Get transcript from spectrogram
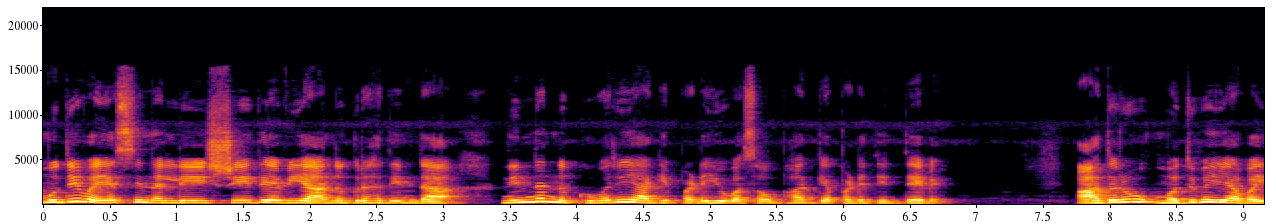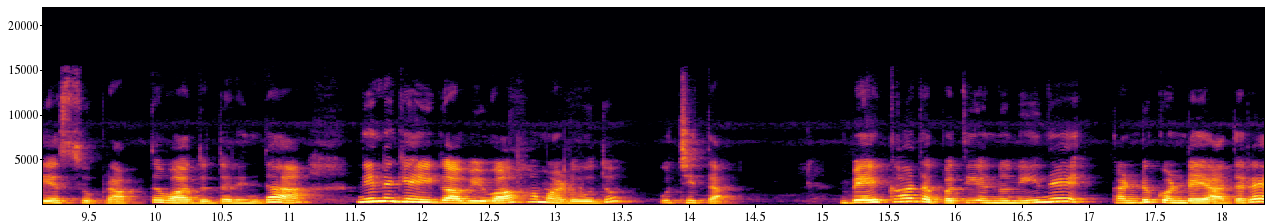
ಮುದಿ ವಯಸ್ಸಿನಲ್ಲಿ ಶ್ರೀದೇವಿಯ ಅನುಗ್ರಹದಿಂದ ನಿನ್ನನ್ನು ಕುವರಿಯಾಗಿ ಪಡೆಯುವ ಸೌಭಾಗ್ಯ ಪಡೆದಿದ್ದೇವೆ. ಆದರೂ ಮದುವೆಯ ವಯಸ್ಸು ಪ್ರಾಪ್ತವಾದುದರಿಂದ ನಿನಗೆ ಈಗ ವಿವಾಹ ಮಾಡುವುದು ಉಚಿತ. ಬೇಕಾದ ಪತಿಯನ್ನು ನೀನೇ ಕಂಡುಕೊಂಡೆಯಾದರೆ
